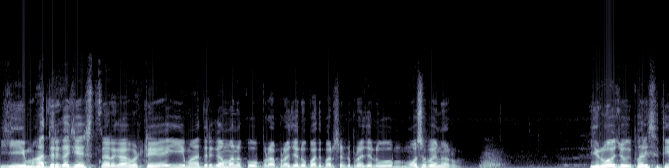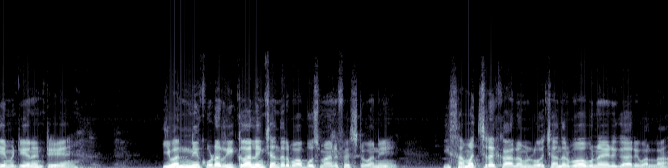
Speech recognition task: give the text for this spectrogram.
ఈ మాదిరిగా చేస్తున్నారు కాబట్టి ఈ మాదిరిగా మనకు ప్ర ప్రజలు పది పర్సెంట్ ప్రజలు మోసపోయినారు. ఈరోజు ఈ పరిస్థితి ఏమిటి అని అంటే ఇవన్నీ కూడా రీకాలింగ్ చంద్రబాబుస్ మేనిఫెస్టో అని ఈ సంవత్సర కాలంలో చంద్రబాబు నాయుడు గారి వల్ల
